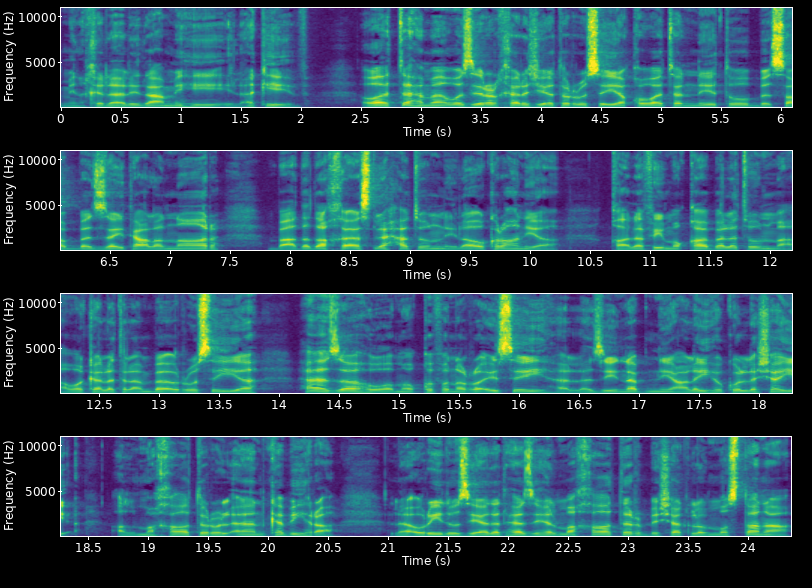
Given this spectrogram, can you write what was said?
من خلال دعمه إلى كييف. واتهم وزير الخارجية الروسي قوات الناتو بصب الزيت على النار بعد ضخ أسلحة إلى أوكرانيا. قال في مقابلة مع وكالة الأنباء الروسية هذا هو موقفنا الرئيسي الذي نبني عليه كل شيء المخاطر الآن كبيرة. لا أريد زيادة هذه المخاطر بشكل مصطنع.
